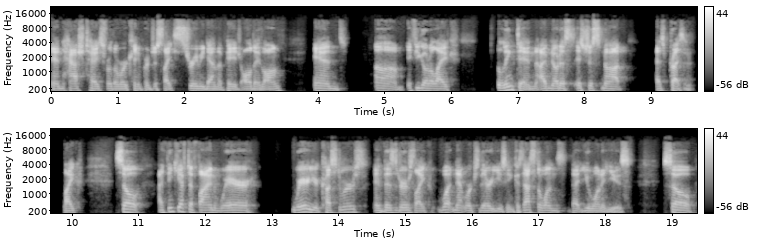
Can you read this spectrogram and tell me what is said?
and hashtags for the WordCamp are just like streaming down the page all day long. And um, if you go to like LinkedIn, I've noticed it's just not as present. Like, so I think you have to find where where your customers and visitors like what networks they're using because that's the ones that you want to use. So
